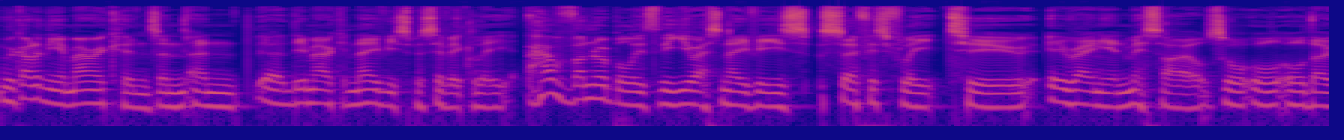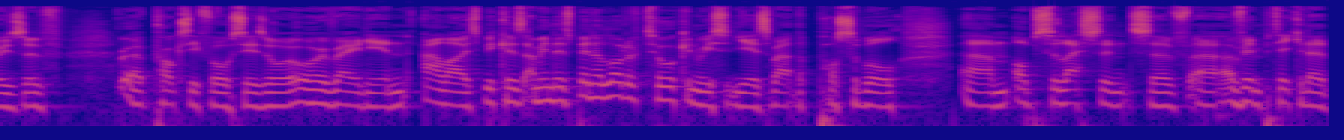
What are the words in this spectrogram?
Regarding the Americans and, and uh, the American Navy specifically, how vulnerable is the US Navy's surface fleet to Iranian missiles or, or, or those of uh, proxy forces or, or, Iranian allies? Because, I mean, there's been a lot of talk in recent years about the possible um, obsolescence of, uh, of, in particular,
